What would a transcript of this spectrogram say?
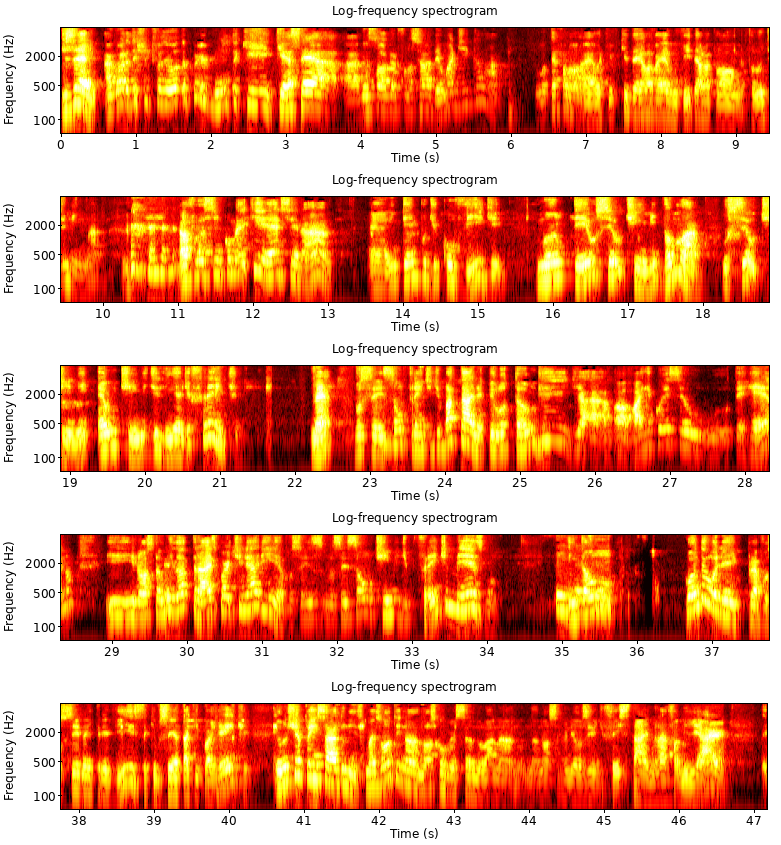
Gisele, agora deixa eu te fazer outra pergunta que, que essa é a, a minha sogra falou assim, ela deu uma dica lá. Vou até falar ela aqui, porque daí ela vai ouvir, daí ela fala, falou de mim lá. ela falou assim, como é que é, será, é, em tempo de Covid, manter o seu time, vamos lá, o seu time é um time de linha de frente, né? Vocês são frente de batalha, pilotão de, de ó, vai reconhecer o, o terreno e nós estamos indo atrás com artilharia. Vocês, vocês são um time de frente mesmo. Sim, então, é quando eu olhei para você na entrevista, que você ia estar aqui com a gente, eu não tinha pensado nisso. Mas ontem, na, nós conversando lá na, na, nossa reuniãozinha de FaceTime lá, familiar,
